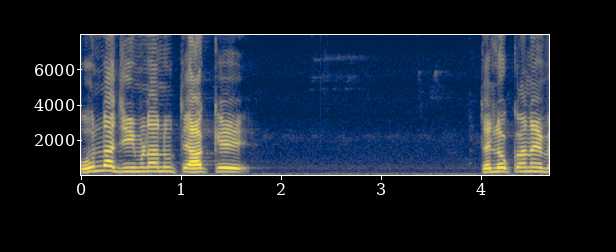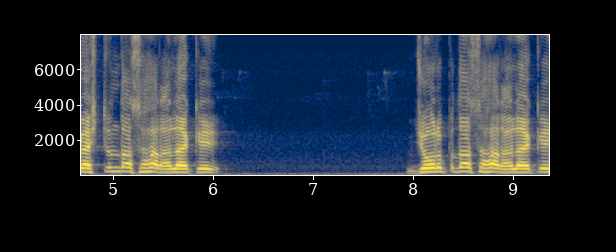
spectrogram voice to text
ਉਹਨਾਂ ਜੀਵਨਾਂ ਨੂੰ ਤਿਆਗ ਕੇ ਤੇ ਲੋਕਾਂ ਨੇ ਵੈਸਟਰਨ ਦਾ ਸਹਾਰਾ ਲੈ ਕੇ, ਯੂਰਪ ਦਾ ਸਹਾਰਾ ਲੈ ਕੇ,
